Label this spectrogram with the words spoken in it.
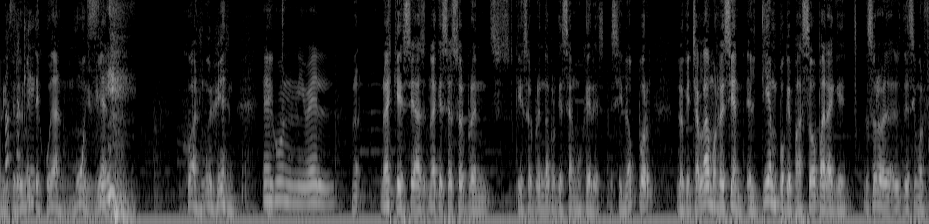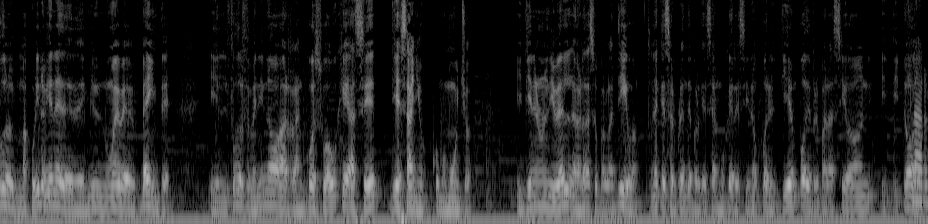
literalmente que- juegan muy Sí. bien. Juegan muy bien. es Y un nivel... no, es que sea, no es que sea sorpren- que sorprenda porque sean mujeres, sino por lo que charlábamos recién, el tiempo que pasó para que nosotros decimos el fútbol masculino viene desde 1920 y el fútbol femenino arrancó su auge hace 10 años como mucho. Y tienen un nivel, la verdad, superlativo. No es que sorprende porque sean mujeres, sino por el tiempo de preparación y, y todo. Claro.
